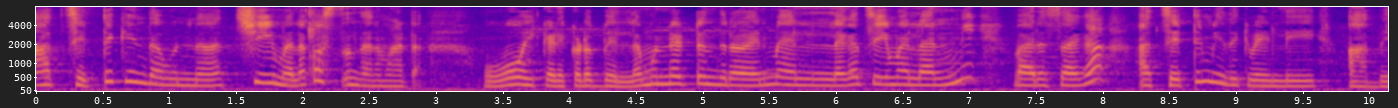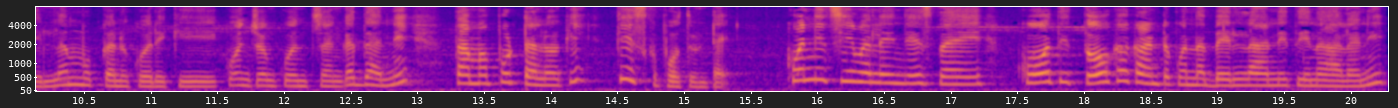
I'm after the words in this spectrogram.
ఆ చెట్టు కింద ఉన్న చీమలకు వస్తుందన్నమాట ఓ ఇక్కడెక్కడో బెల్లం ఉన్నట్టుందిరో అని మెల్లగా చీమలన్నీ వరసగా ఆ చెట్టు మీదకి వెళ్ళి ఆ బెల్లం ముక్కను కొరికి కొంచెం కొంచెంగా దాన్ని తమ పుట్టలోకి తీసుకుపోతుంటాయి. కొన్ని చీమలు ఏం చేస్తాయి? కోతి తోక కంటుకున్న బెల్లాన్ని తినాలని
